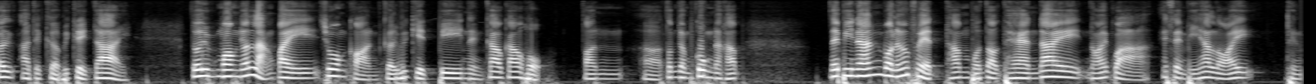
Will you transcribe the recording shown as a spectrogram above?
ก็อาจจะเกิดวิกฤตได้ โดยมองย้อนหลังไปช่วงก่อนเกิดวิกฤตปี 1996 ตอนอต้มยำกุ้งนะครับ ในปีนั้นบริษัทเฟดทำผลตอบแทนได้น้อยกว่า S&P 500 ถึง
